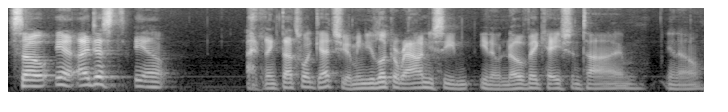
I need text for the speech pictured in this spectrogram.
So, yeah, I just, you know, I think that's what gets you. I mean, you look around, you see, you know, no vacation time, you know,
